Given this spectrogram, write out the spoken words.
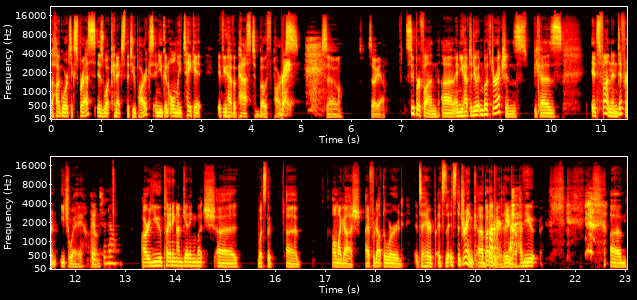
the Hogwarts Express is what connects the two parks, and you can only take it if you have a pass to both parks. Right. So, so yeah, super fun, um, and you have to do it in both directions because it's fun and different each way. Good Um, to know. Are you planning on getting much? Uh, what's the? Uh, oh my gosh, I forgot the word. It's a hair. It's the it's the drink. Uh, butterbeer. Butter, there you go. Have you? um,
